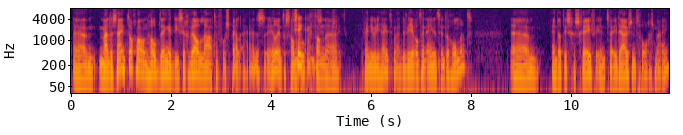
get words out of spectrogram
Um, maar er zijn toch wel een hoop dingen die zich wel laten voorspellen. Hè? Dat is een heel interessant Zeker, boek van, uh, ik weet niet hoe die heet, maar De Wereld in 2100. Um, en dat is geschreven in 2000 volgens mij.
